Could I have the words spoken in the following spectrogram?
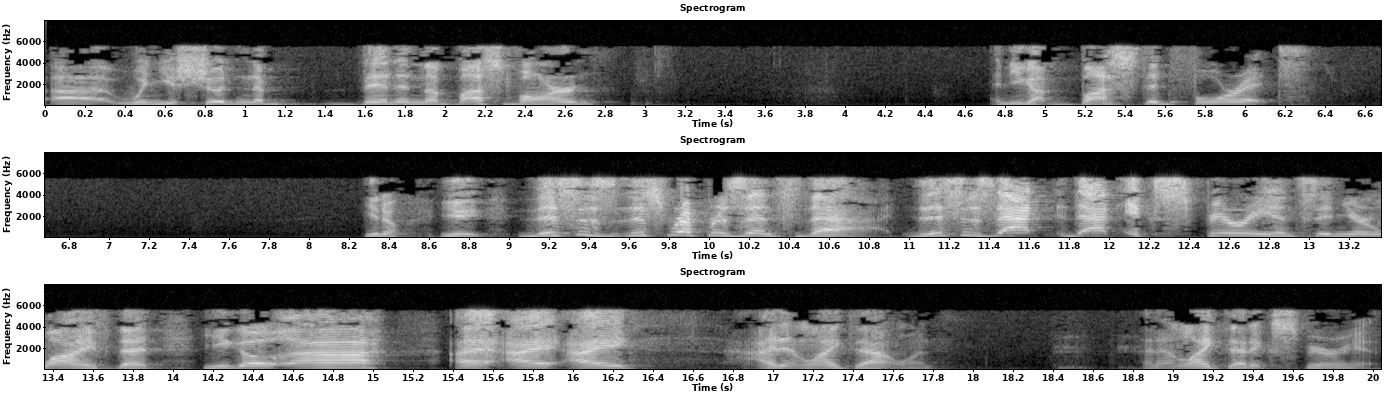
uh, when you shouldn't have been in the bus barn and you got busted for it. You know, you, this is this represents that. This is that that experience in your life that you go, ah, I I I I didn't like that one. I didn't like that experience.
